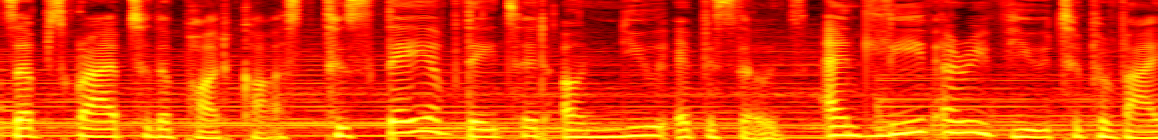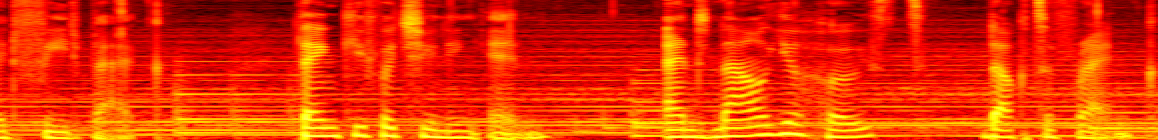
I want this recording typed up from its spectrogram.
Subscribe to the podcast to stay updated on new episodes and leave a review to provide feedback. Thank you for tuning in. And now, your host, Dr. Frank.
